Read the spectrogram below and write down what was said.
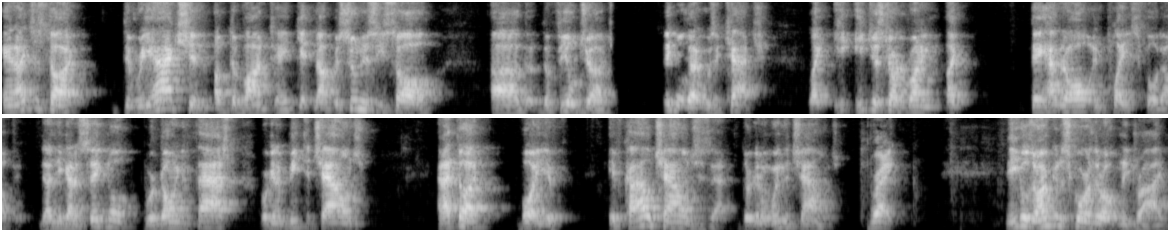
And I just thought the reaction of DeVonta getting up as soon as he saw uh, the, the field judge signal that it was a catch, like he, he just started running like they had it all in place, Philadelphia. Now, they got a signal, we're going fast, we're going to beat the challenge. And I thought, boy, if if Kyle challenges that, they're going to win the challenge. Right. The Eagles aren't going to score in their opening drive,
